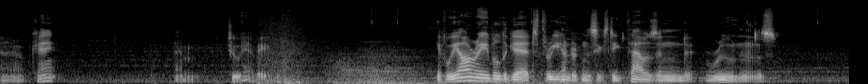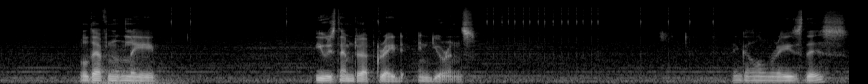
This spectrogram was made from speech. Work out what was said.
Okay. I'm too heavy. If we are able to get 360,000 runes, we'll definitely use them to upgrade endurance. I think I'll raise this.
